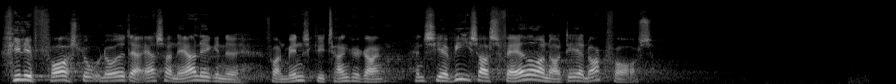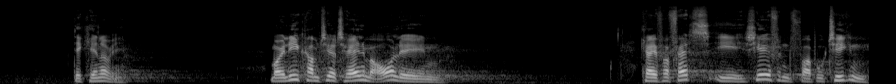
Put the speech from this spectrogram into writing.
Philip foreslog noget, der er så nærliggende for en menneskelig tankegang. Han siger, vis os faderen, og det er nok for os. Det kender vi. Må jeg lige komme til at tale med overlægen kan I få fat i chefen for butikken,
